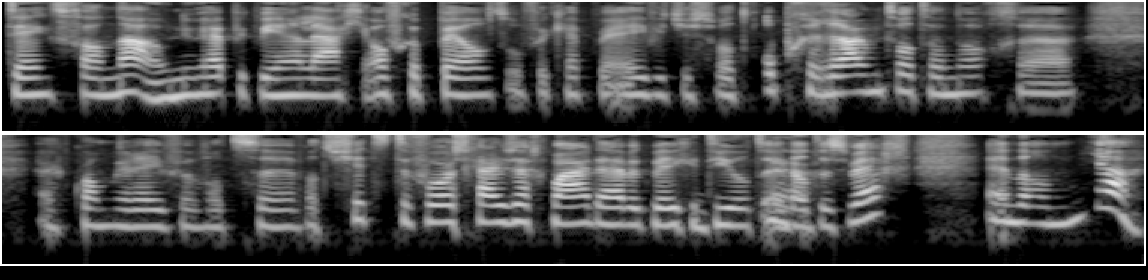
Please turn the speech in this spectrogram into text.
denkt van... nou, nu heb ik weer een laagje afgepeld. Of ik heb weer eventjes wat opgeruimd wat er nog... eh, er kwam weer even wat, wat shit tevoorschijn, zeg maar. Daar heb ik mee gedeeld en Ja. dat is weg. En dan, ja,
